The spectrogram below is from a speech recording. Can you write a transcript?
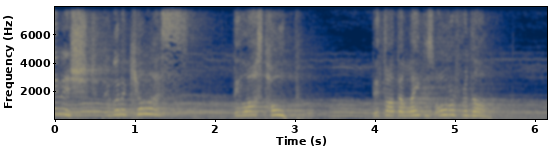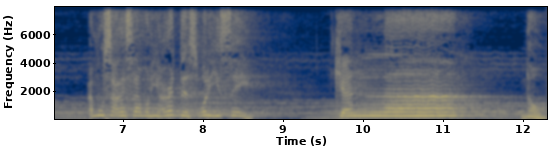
finished They're gonna kill us They lost hope They thought that life is over for them and Musa السلام, when he heard this, what did he say? كلا No.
